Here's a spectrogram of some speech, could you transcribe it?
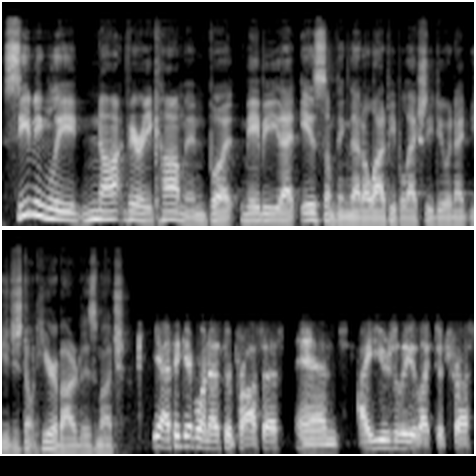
seemingly not very common, but maybe that is something that a lot of people actually do, and I, you just don't hear about it as much. Yeah, I think everyone has their process, and I usually like to trust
